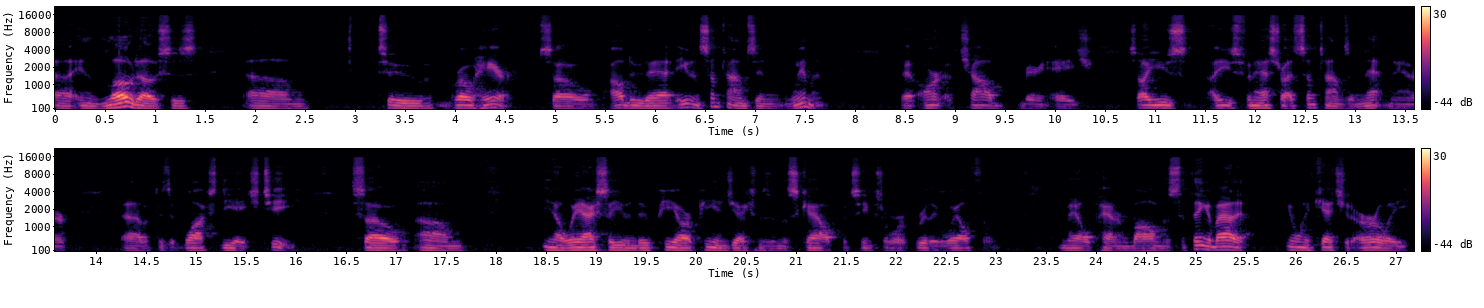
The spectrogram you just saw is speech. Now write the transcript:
uh, in low doses um, to grow hair. So I'll do that even sometimes in women that aren't of childbearing age. So I use I use finasteride sometimes in that manner uh, because it blocks DHT. So um, you know we actually even do PRP injections in the scalp, which seems to work really well for male pattern baldness. The thing about it, you want to catch it early.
